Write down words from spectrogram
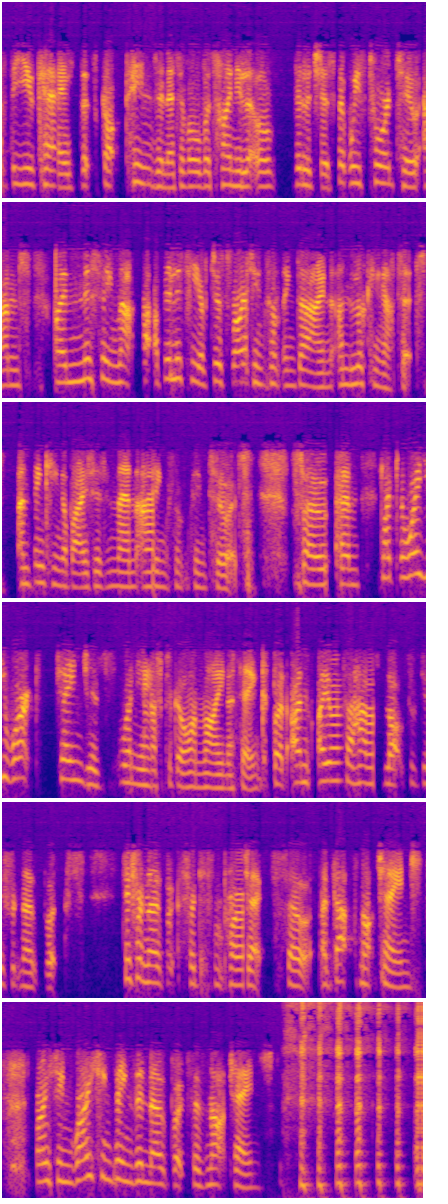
of the UK that's got pins in it of all the tiny little villages that we've toured to. And I'm missing that ability of just writing something down and looking at it and thinking about it and then adding something to it. So, um, like the way you work changes when you have to go online, I think. But I'm, I also have lots of different notebooks different notebooks for different projects. So uh, that's not changed. Writing writing things in notebooks has not changed.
